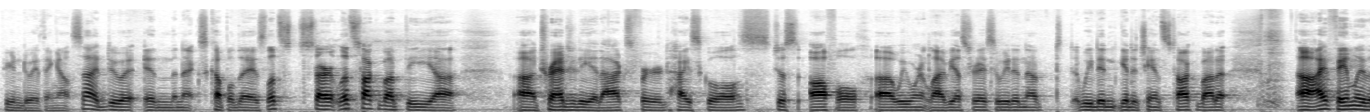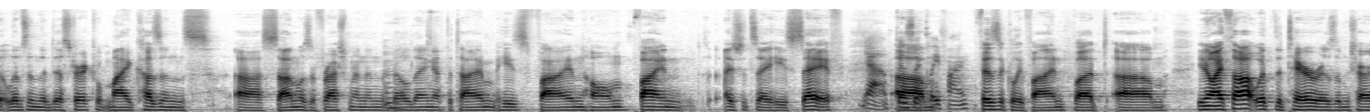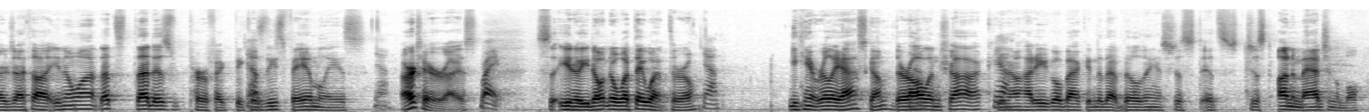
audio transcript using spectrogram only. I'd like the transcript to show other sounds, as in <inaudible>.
if you're gonna do anything outside, do it in the next couple days. Let's start. Let's talk about the. Uh, uh, tragedy at Oxford High School. It's just awful. Uh, we weren't live yesterday, so we didn't have t- we didn't get a chance to talk about it. Uh, I have family that lives in the district. My cousin's uh, son was a freshman in the building at the time. He's fine, home, fine. I should say he's safe. Yeah, Um, physically fine. Physically fine, but um, you know, I thought with the terrorism charge, I thought, you know what, that's that is perfect because Yep. these families Yeah. are terrorized. Right. So, you know, you don't know what they went through. Yeah. You can't really ask them. They're all in shock. You know, how do you go back into that building? It's just, it's just unimaginable.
